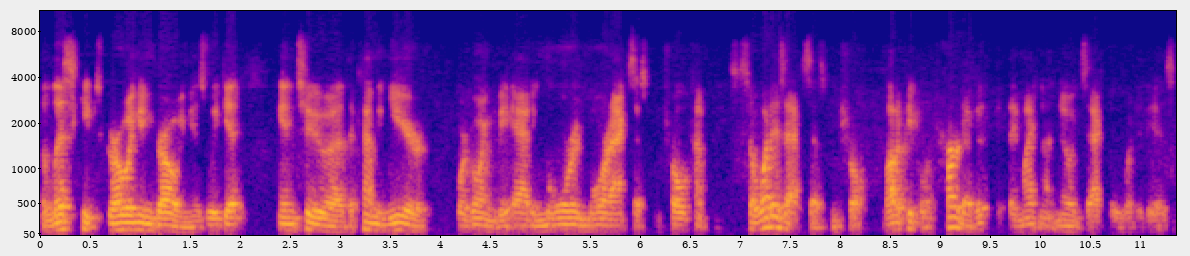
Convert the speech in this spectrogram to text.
the list keeps growing and growing. As we get into uh, the coming year, we're going to be adding more and more access control companies. So, what is access control? A lot of people have heard of it, but they might not know exactly what it is.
